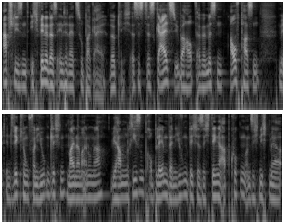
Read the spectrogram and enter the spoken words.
abschließend, ich finde das Internet super geil, wirklich. Es ist das Geilste überhaupt, aber wir müssen aufpassen mit Entwicklung von Jugendlichen, meiner Meinung nach. Wir haben ein Riesenproblem, wenn Jugendliche sich Dinge abgucken und sich nicht mehr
